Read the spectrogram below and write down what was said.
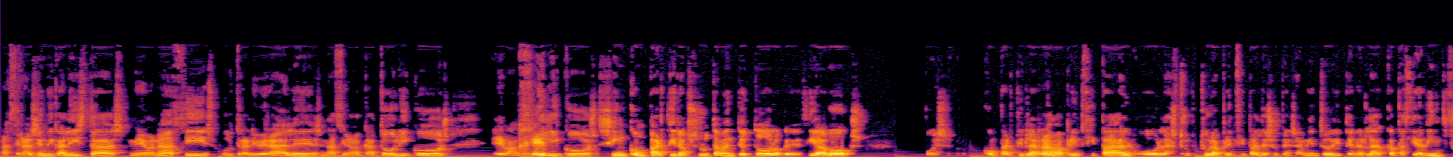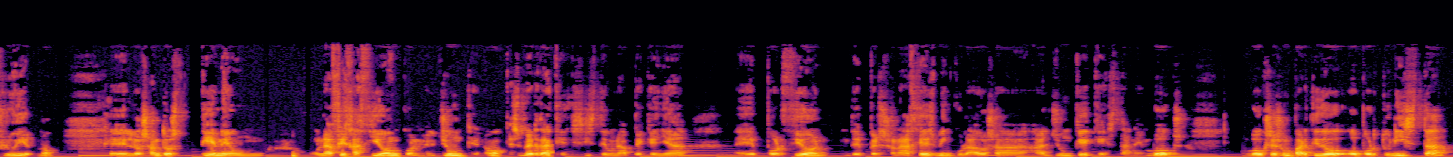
nacionalsindicalistas, neonazis, ultraliberales, nacionalcatólicos, evangélicos, sin compartir absolutamente todo lo que decía Vox, pues compartir la rama principal o la estructura principal de su pensamiento y tener la capacidad de influir, ¿no? Eh, Los Santos tiene una fijación con el yunque, ¿no? Es verdad que existe una pequeña eh, porción de personajes vinculados al yunque que están en Vox. Vox es un partido oportunista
